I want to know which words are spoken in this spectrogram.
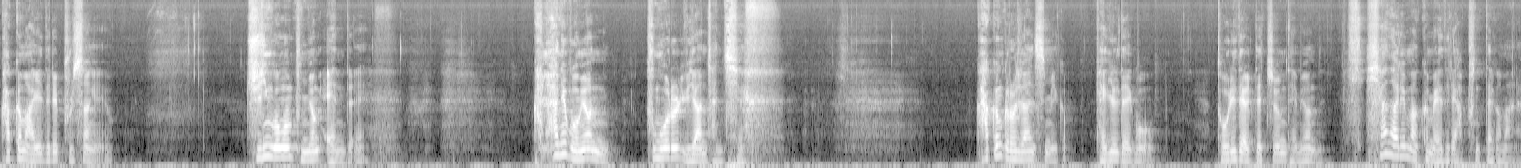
가끔 아이들이 불쌍해요. 주인공은 분명 애인데 가만히 보면 부모를 위한 잔치에 가끔 그러지 않습니까? 백일 되고 돌이 될 때쯤 되면 희한하리만큼 애들이 아픈 때가 많아요.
